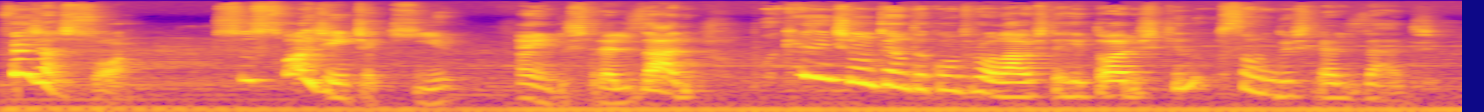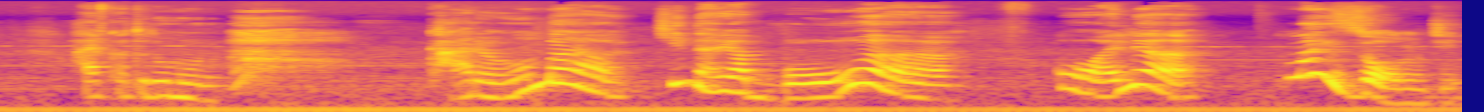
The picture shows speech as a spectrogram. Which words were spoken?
Veja só, se só a gente aqui é industrializado, por que a gente não tenta controlar os territórios que não são industrializados? Aí fica todo mundo. Caramba, que ideia boa! Olha, mas onde?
